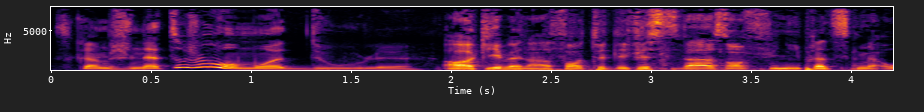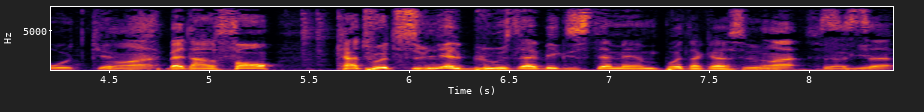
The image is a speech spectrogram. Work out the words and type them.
C'est comme, je venais toujours au mois d'août, là. Ah, OK, ben dans le fond, tous les festivals sont finis pratiquement autres que... Ouais. Ben dans le fond, quand toi tu venais, le Blues Lab existait même pas, tant qu'à ça. Ouais, c'est ça.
